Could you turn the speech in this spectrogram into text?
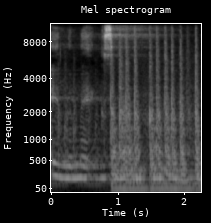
in the mix.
